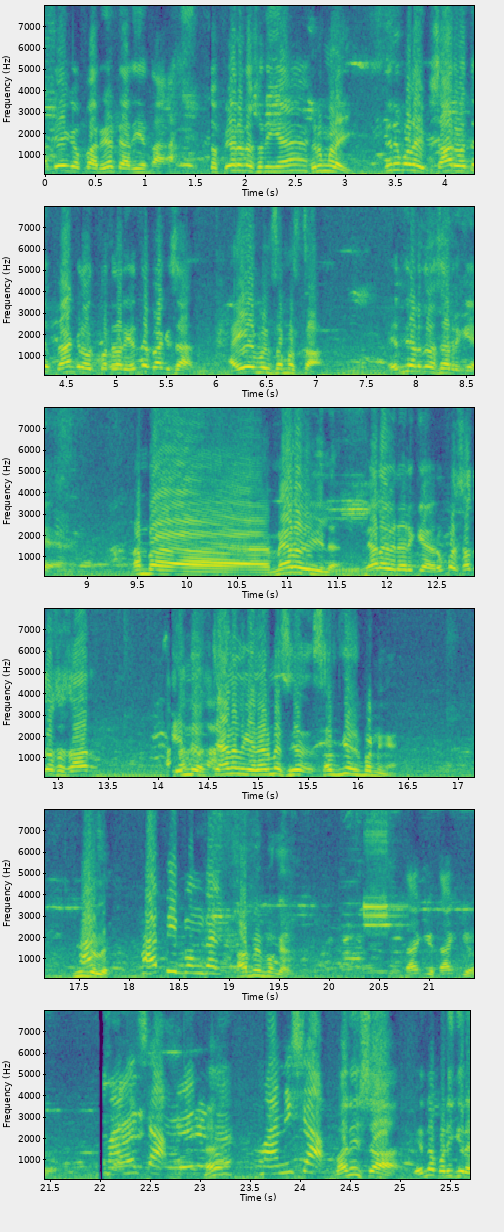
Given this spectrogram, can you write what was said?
அதேங்கப்பா ரேட் அதிகம் தான். உங்க பேர் என்ன சொன்னீங்க? திருமலை. திருமலை. சார் வந்து பேங்க்ல ஒர்க் பண்றாரு. எந்த பேங்க் சார்? ஐஎஃப்எல் சமஸ்தா. எந்த இடத்துல சார் இருக்கு? நம்ம மேலவீதியில வேலைவில் இருக்கு. ரொம்ப சந்தோஷம் சார். இந்த சேனலுக்கு எல்லாருமே சப்ஸ்கிரைப் பண்ணுங்க. நீ சொல்லு. Happy Pongal happy Pongal thank you thank you Manisha Manisha Manisha என்ன படிக்கிற?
